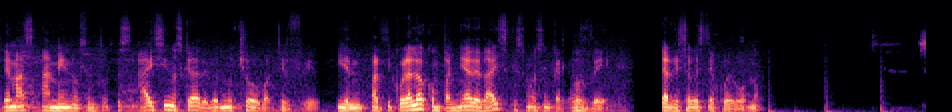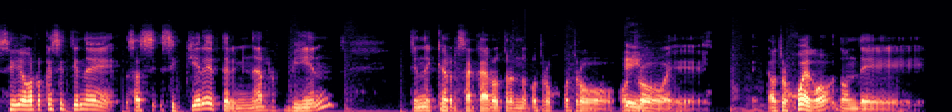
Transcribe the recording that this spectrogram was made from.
de más a menos. Entonces ahí sí nos queda de ver mucho Battlefield. Y en particular la compañía de DICE, que son los encargados de, realizar este juego, ¿no? Sí, yo creo que sí tiene, o sea, si, quiere terminar bien, tiene que sacar otro, otro, otro, otro, eh, otro juego donde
